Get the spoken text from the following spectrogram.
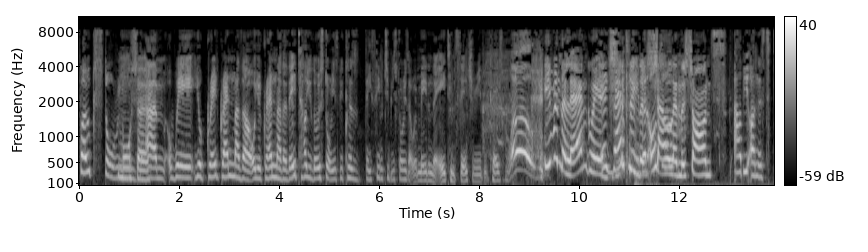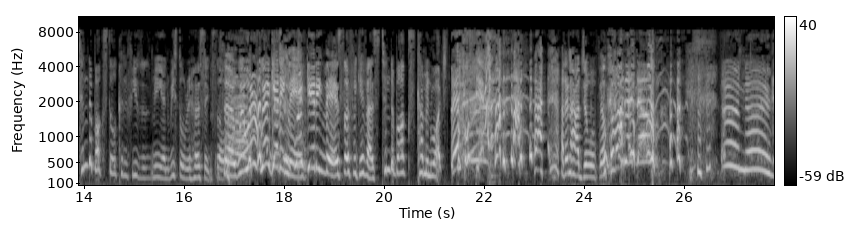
folk stories. More so. Um, where your great grandmother or your grandmother, they tell you those stories because they seem to be stories that were made in the 18th century because, whoa! Even the language. Exactly, the but also- shell and the chants. I'll be honest, Tinderbox still confuses me and we're still rehearsing, so. So we're, we're, we're getting there. We're getting there, so forgive us. Tinderbox, come and watch. I don't know how Jill will feel. I don't know. oh no.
